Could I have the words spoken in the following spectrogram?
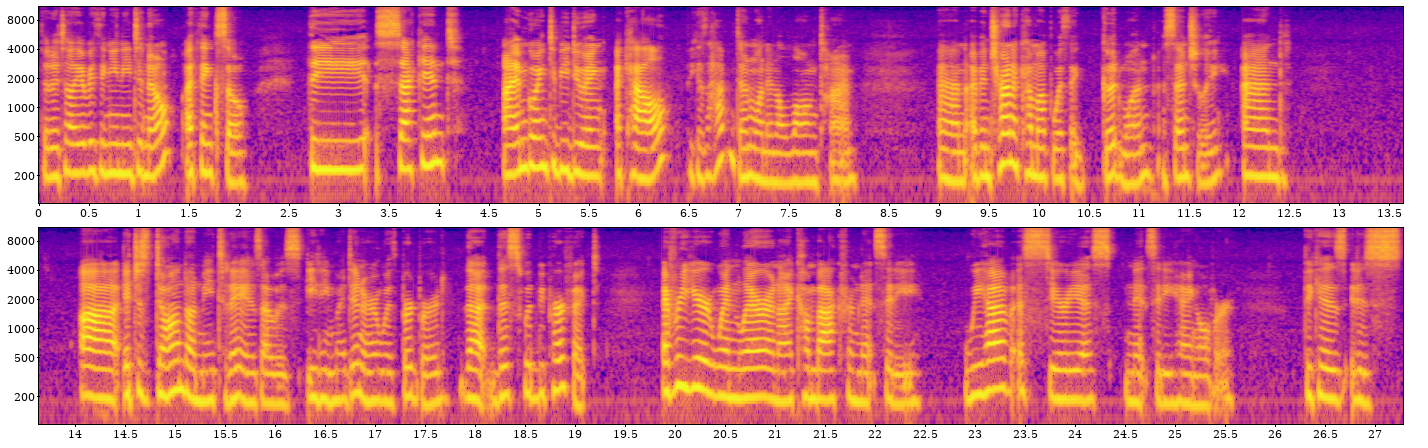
did I tell you everything you need to know? I think so. The second, I'm going to be doing a cal because I haven't done one in a long time. And I've been trying to come up with a good one, essentially. And uh, it just dawned on me today as I was eating my dinner with Bird Bird that this would be perfect. Every year when Lara and I come back from Knit City, we have a serious Knit City hangover because it is,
